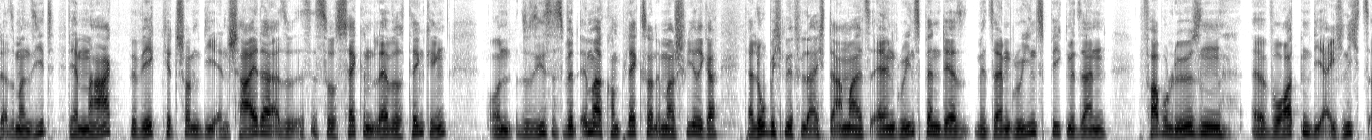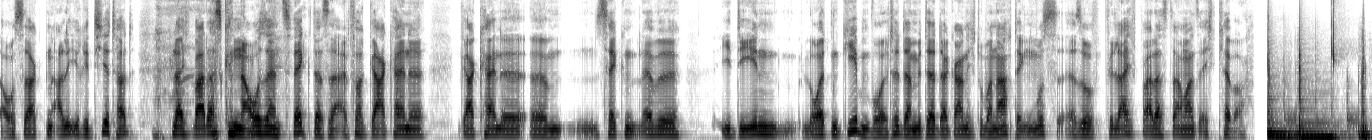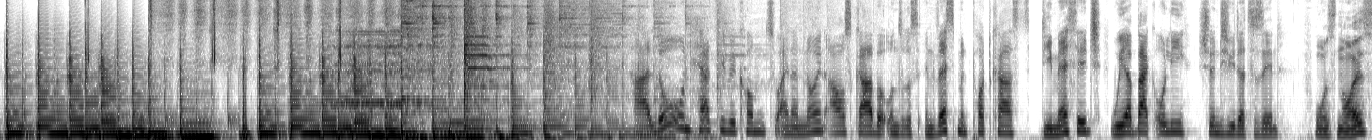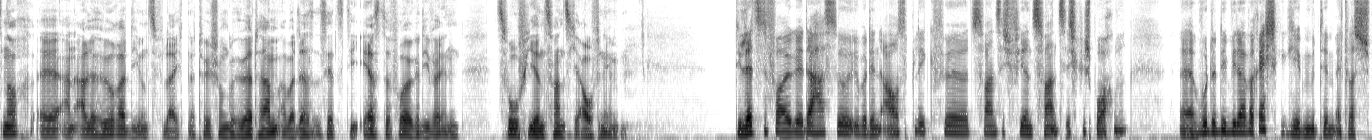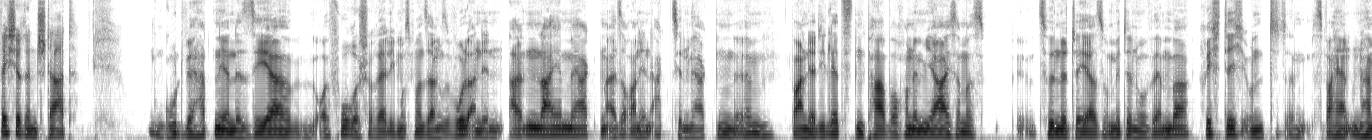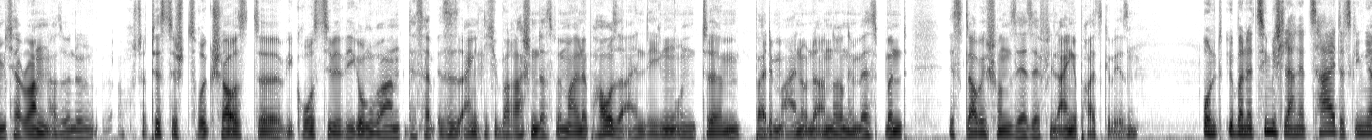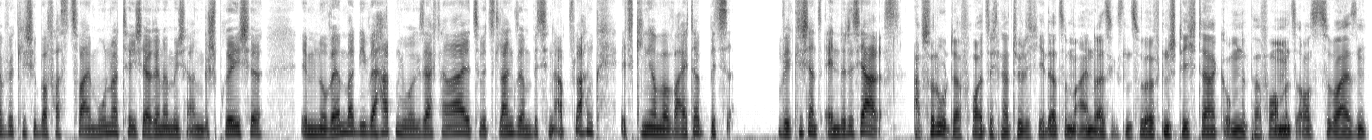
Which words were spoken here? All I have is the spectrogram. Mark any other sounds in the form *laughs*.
Also man sieht, der Markt bewegt jetzt schon die Entscheider, also es ist so Second-Level-Thinking. Und du siehst, es wird immer komplexer und immer schwieriger. Da lobe ich mir vielleicht damals Alan Greenspan, der mit seinem Greenspeak, mit seinen fabulösen äh, Worten, die eigentlich nichts aussagten, alle irritiert hat. Vielleicht war das *laughs* genau sein Zweck, dass er einfach gar keine, gar keine ähm, Second-Level-Ideen Leuten geben wollte, damit er da gar nicht drüber nachdenken muss. Also vielleicht war das damals echt clever. Hallo und herzlich willkommen zu einer neuen Ausgabe unseres Investment Podcasts, Die Message. We are back, Uli. Schön, dich wiederzusehen. Frohes Neues noch äh, an alle Hörer, die uns vielleicht natürlich schon gehört haben, aber das ist jetzt die erste Folge, die wir in 2024 aufnehmen. Die letzte Folge, da hast du über den Ausblick für 2024 gesprochen. Äh, wurde dir wieder recht gegeben mit dem etwas schwächeren Start? Gut, wir hatten ja eine sehr euphorische Rallye, muss man sagen, sowohl an den Anleihemärkten als auch an den Aktienmärkten. Ähm, waren ja die letzten paar Wochen im Jahr. Ich sag mal, es zündete ja so Mitte November richtig und ähm, es war ja ein unheimlicher Run. Also wenn du auch statistisch zurückschaust, äh, wie groß die Bewegungen waren, deshalb ist es eigentlich nicht überraschend, dass wir mal eine Pause einlegen und ähm, bei dem einen oder anderen Investment ist, glaube ich, schon sehr, sehr viel eingepreist gewesen. Und über eine ziemlich lange Zeit, es ging ja wirklich über fast zwei Monate. Ich erinnere mich an Gespräche im November, die wir hatten, wo wir gesagt haben, ah, jetzt wird es langsam ein bisschen abflachen. Es ging aber weiter bis wirklich ans Ende des Jahres. Absolut, da freut sich natürlich jeder zum 31.12. Stichtag, um eine Performance auszuweisen.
